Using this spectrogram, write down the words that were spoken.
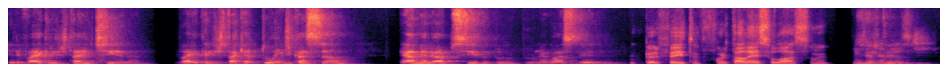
ele vai acreditar em ti, né? vai acreditar que a tua indicação é a melhor possível para o negócio dele. Né? Perfeito, fortalece o laço, né? Exatamente.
